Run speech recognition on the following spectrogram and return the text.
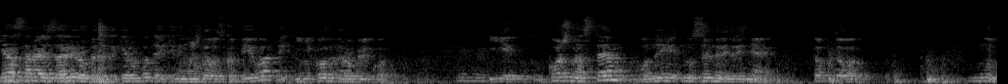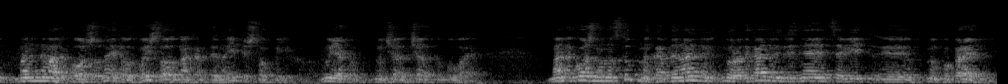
я стараюсь взагалі робити такі роботи, які неможливо скопіювати і ніколи не роблю копії. І кожна стем вони ну сильно відрізняються. Тобто, ну в мене немає такого, що знаєте, от вийшла одна картина і пішло, поїхало. Ну як ну часто буває. У мене кожна наступна кардинально ну, радикально відрізняється від е, ну, попередньої.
